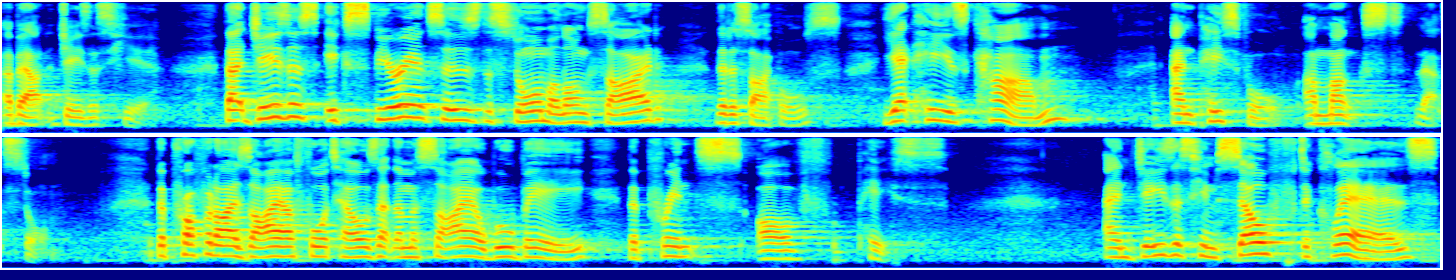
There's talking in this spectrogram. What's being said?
about Jesus here. That Jesus experiences the storm alongside the disciples, yet he is calm and peaceful amongst that storm. The prophet Isaiah foretells that the Messiah will be the Prince of Peace. And Jesus himself declares,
